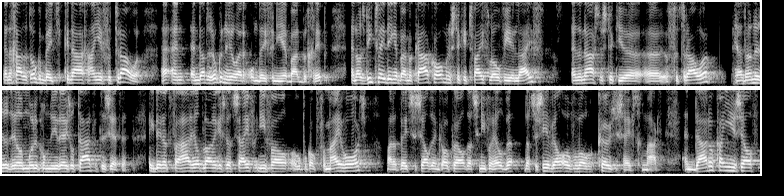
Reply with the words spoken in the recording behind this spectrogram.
En dan gaat het ook een beetje knagen aan je vertrouwen. En, en dat is ook een heel erg ondefinieerbaar begrip. En als die twee dingen bij elkaar komen, een stukje twijfel over je lijf en daarnaast een stukje uh, vertrouwen, ja, dan is het heel moeilijk om die resultaten te zetten. Ik denk dat voor haar heel belangrijk is dat zij in ieder geval, ook, ook voor mij hoort, maar dat weet ze zelf denk ik ook wel, dat ze in ieder geval heel, dat ze zeer wel overwogen keuzes heeft gemaakt. En daardoor kan je jezelf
